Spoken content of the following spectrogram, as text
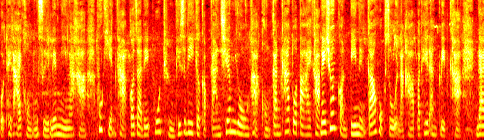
บทท้ายๆของหนังสือเล่มนี้นะคะ ผู้เขียนค่ะก็จะได้พูดถึงทฤษฎีเกี่ยวกับการเชื่อมโยงค่ะ ของการฆ่าตัวตายค่ะ ในช่วงก่อนปี 1960 นะคะ ประเทศอังกฤษค่ะ ได้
